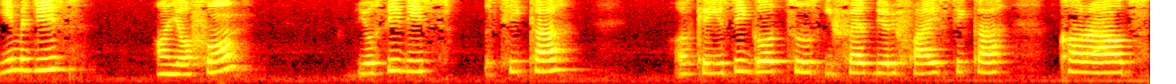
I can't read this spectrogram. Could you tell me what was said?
images on your phone. You'll see this sticker okay you see go to effect beautify sticker cut out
